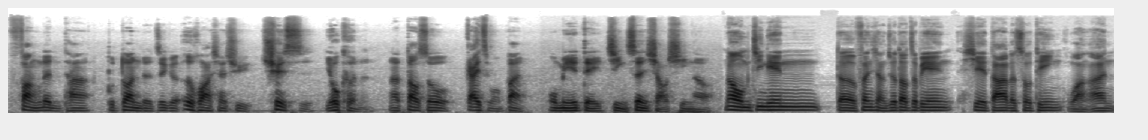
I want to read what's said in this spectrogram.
放任它不断的这个恶化下去，确实有可能。那到时候该怎么办？我们也得谨慎小心了。那我们今天的分享就到这边，谢谢大家的收听，晚安。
